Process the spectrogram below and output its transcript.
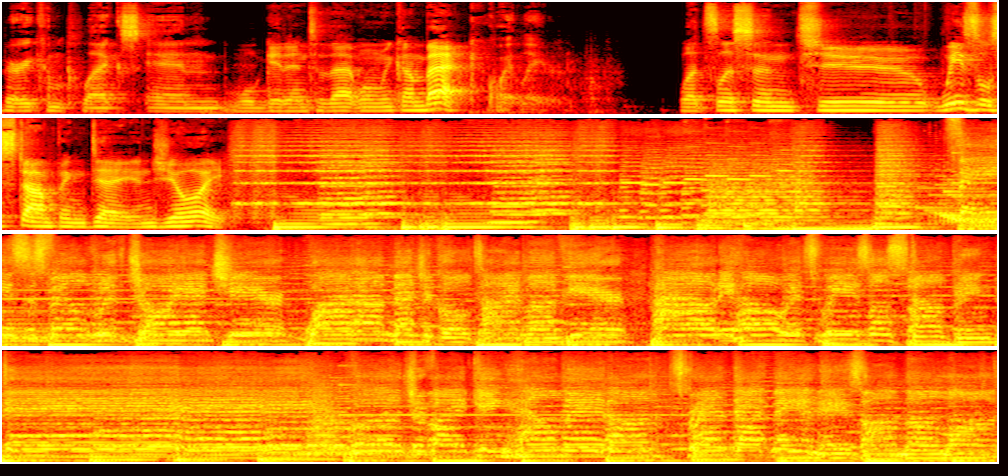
very complex and We'll get into that when we come back. quite layered. Let's listen to Weasel Stomping Day. Enjoy. Faces filled with joy and cheer. What a magical time of year. Howdy ho, it's Weasel Stomping Day. Put your Viking helmet on. Spread that mayonnaise on the lawn.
